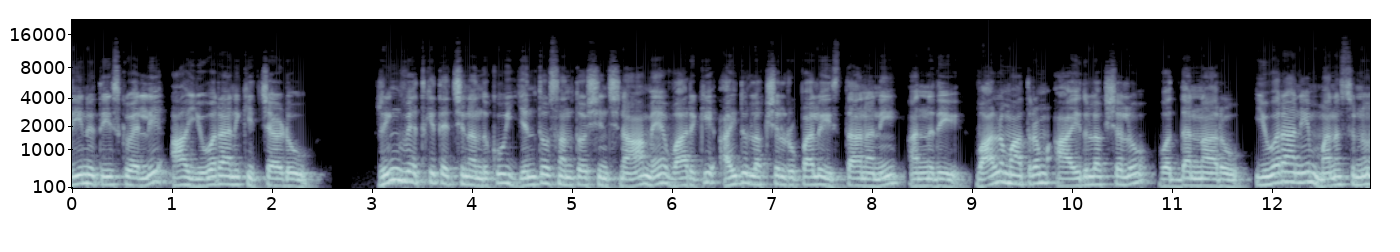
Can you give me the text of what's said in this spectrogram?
దీన్ని తీసుకువెళ్ళి ఆ యువరానికి ఇచ్చాడు. రింగ్ వెతికి తెచ్చినందుకు ఎంతో సంతోషించిన ఆమె వారికి ఐదు లక్షల రూపాయలు ఇస్తానని అన్నది. వాళ్ళు మాత్రం ఆ ఐదు లక్షలు వద్దన్నారు. యువరాణి మనసును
